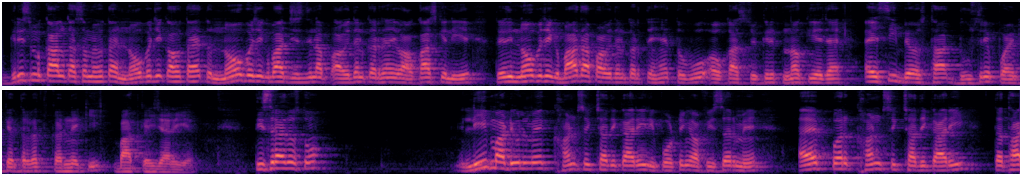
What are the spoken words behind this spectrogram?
ग्रीष्म काल का समय होता है, नौ बजे का होता है तो नौ बजे के बाद जिस दिन आप आवेदन कर रहे हैं अवकाश के लिए तो यदि नौ बजे के बाद आप आवेदन करते हैं तो वो अवकाश स्वीकृत न किया जाए। ऐसी व्यवस्था दूसरे पॉइंट के अंतर्गत करने की बात कही जा रही है। तीसरा है दोस्तों, लीव मॉड्यूल में खंड शिक्षा अधिकारी रिपोर्टिंग ऑफिसर में ऐप पर खंड शिक्षाधिकारी तथा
